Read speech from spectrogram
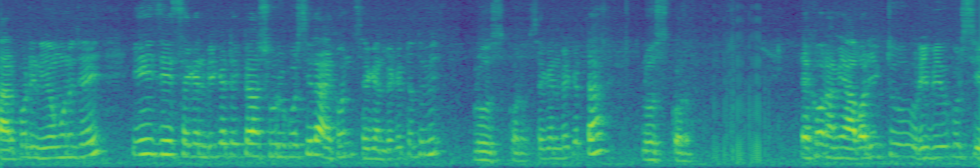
তারপরে নিয়ম অনুযায়ী এই যে সেকেন্ড ব্র্যাকেটটা শুরু করছিলা, এখন সেকেন্ড ব্র্যাকেটটা তুমি ক্লোজ করো সেকেন্ড ব্র্যাকেটটা ক্লোজ করো। এখন আমি আবার একটু রিভিউ করছি,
